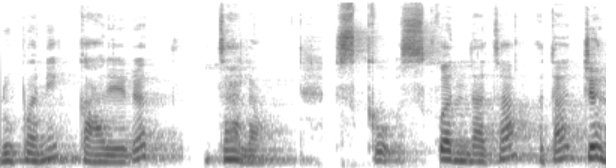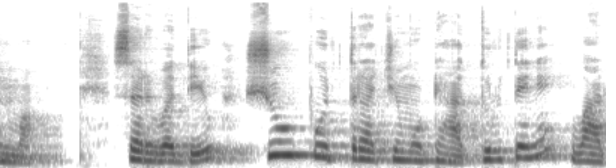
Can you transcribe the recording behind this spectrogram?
रूपाने कार्यरत झाला. स्क स्कंदाचा आता जन्म सर्व देव शिवपुत्राची मोठ्या आतुरतेने वाट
